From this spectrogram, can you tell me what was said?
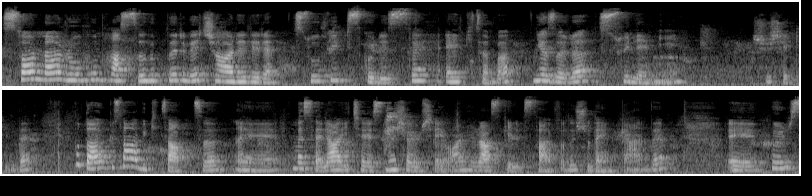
Sonra Ruhun Hastalıkları ve Çareleri. Sufi Psikolojisi El kitabı. Yazarı Sülemi. Şu şekilde. Bu da güzel bir kitaptı. Ee, mesela içerisinde şöyle bir şey var. Rastgele bir sayfada şu denk geldi. Ee, hırs,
